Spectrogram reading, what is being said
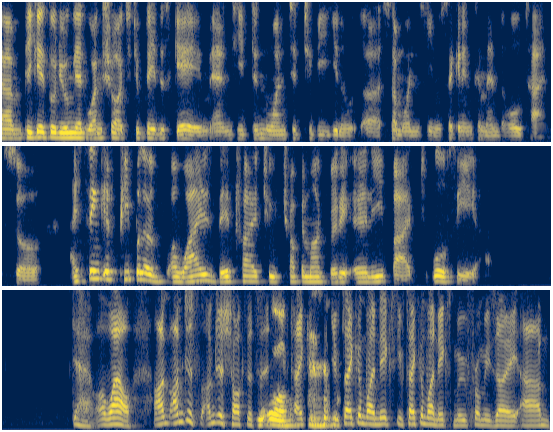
um, PK thought he only had one shot to play this game, and he didn't want it to be, you know, uh, someone's, you know, second in command the whole time. So I think if people are, are wise, they try to chop him out very early, but we'll see. Yeah. Oh wow. I'm I'm just I'm just shocked that you've taken you've taken my next you've taken my next move from me, Zoe. Um,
